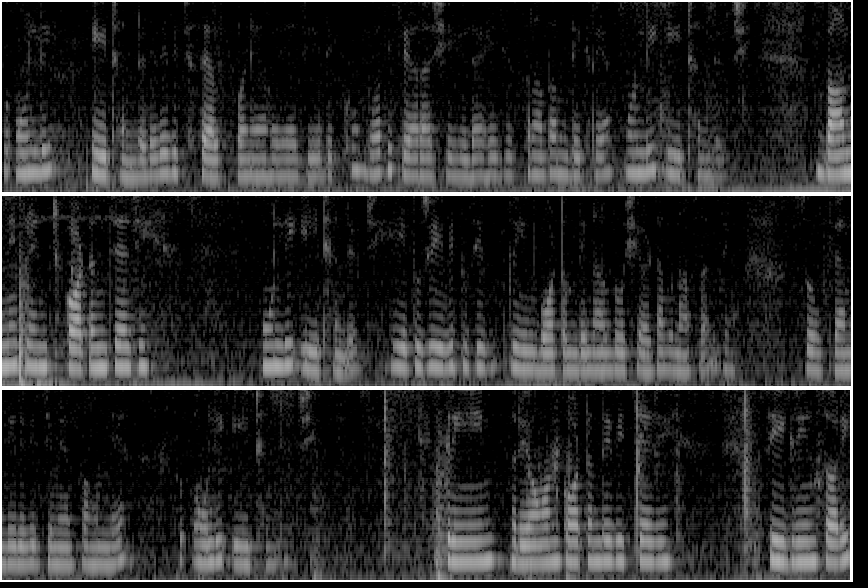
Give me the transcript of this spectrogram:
ਸੋ ਓਨਲੀ 800 ਇਹਦੇ ਵਿੱਚ ਸੈਲਫ ਬਣਿਆ ਹੋਇਆ ਜੀ, ਇਹ ਦੇਖੋ। ਬਹੁਤ ਹੀ ਪਿਆਰਾ ਸ਼ੇਡ ਹੈ ਇਹ, ਜਿਸ ਤਰ੍ਹਾਂ ਤੁਹਾਨੂੰ ਦਿਖ ਰਿਹਾ। ਓਨਲੀ 800 ਜੀ। ਬਾਮਨੀ ਪ੍ਰਿੰਟ ਕਾਟਨ ਚ ਹੈ ਜੀ। ਓਨਲੀ 800 ਜੀ। ਇਹ ਤੁਸੀਂ, ਇਹ ਵੀ ਤੁਸੀਂ ਕਰੀਮ ਬਾਟਮ ਦੇ ਨਾਲ ਦੋ ਸ਼ਰਟਾਂ ਬਣਾ ਸਕਦੇ ਹੋ। ਸੋ ਫੈਮਿਲੀ ਦੇ ਵਿੱਚ ਜਿਵੇਂ ਆਪਾਂ ਹੁੰਨੇ ਆ ਓਨਲੀ ਏਟ ਹੰਡਰਡ ਜੀ। ਕਰੀਮ ਰਿਓਨ ਕਾਟਨ ਦੇ ਵਿੱਚ ਹੈ ਜੀ। ਸੀ ਗ੍ਰੀਨ ਸੌਰੀ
